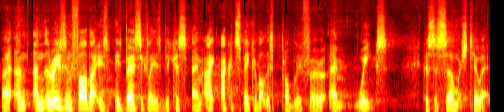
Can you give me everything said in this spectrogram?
Right? And, and the reason for that is, is basically is because um, I, I could speak about this probably for um, weeks because there's so much to it.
